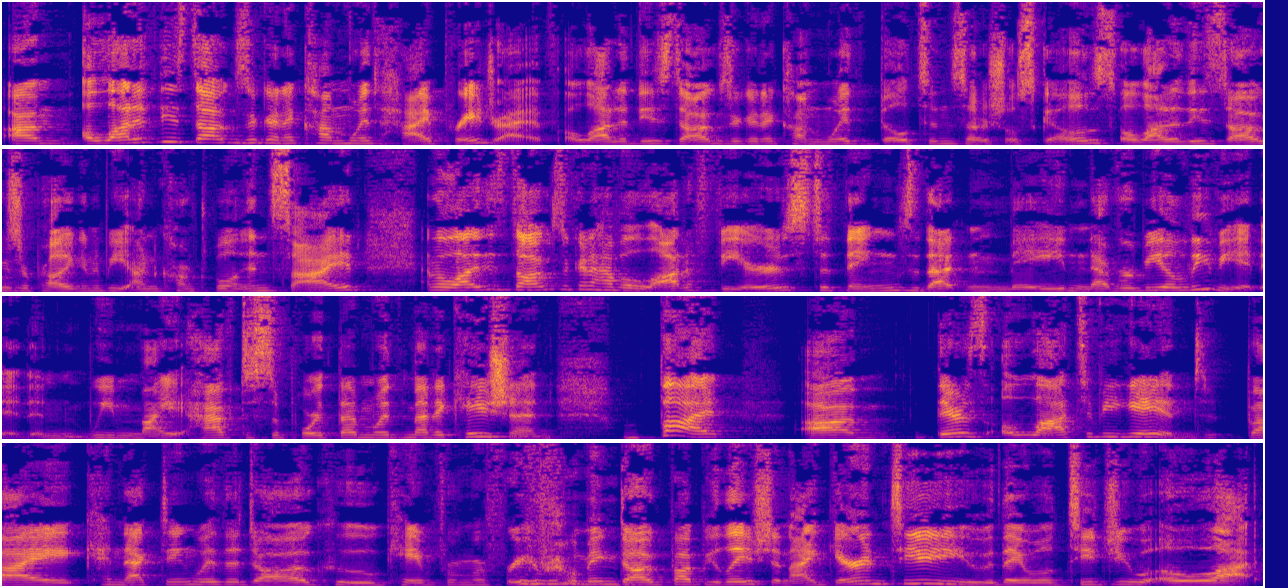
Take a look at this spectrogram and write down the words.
um, a lot of these dogs are going to come with high prey drive. A lot of these dogs are going to come with built in social skills. A lot of these dogs are probably going to be uncomfortable inside. And a lot of these dogs are going to have a lot of fears to things that may never be alleviated. And we might have to support them with medication. But um, there's a lot to be gained by connecting with a dog who came from a free roaming dog population. I guarantee you they will teach you a lot.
